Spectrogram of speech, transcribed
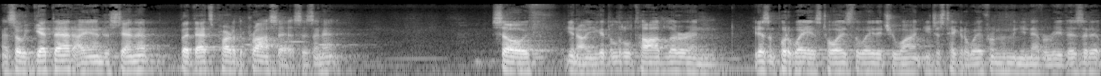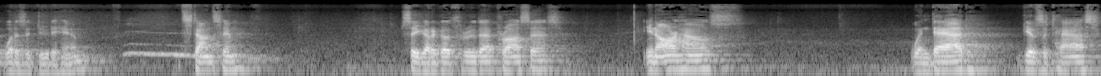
And so we get that, I understand that, but that's part of the process, isn't it? So if, you know, you get the little toddler and he doesn't put away his toys the way that you want, you just take it away from him and you never revisit it, what does it do to him? It stunts him. So you got to go through that process. In our house, when dad gives a task,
